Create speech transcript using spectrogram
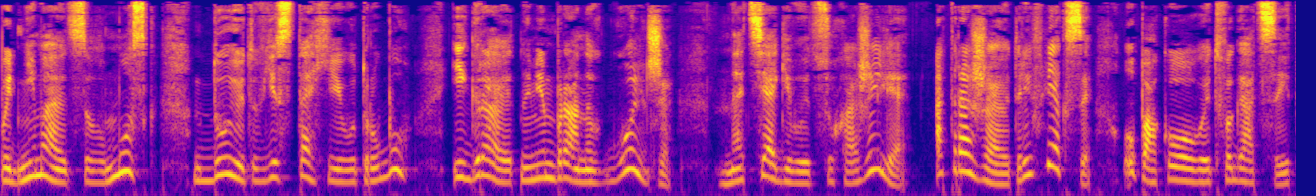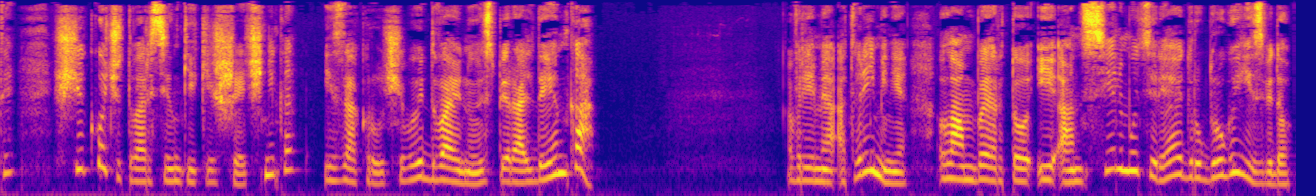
поднимаются в мозг, дуют в Евстахиеву трубу, играют на мембранах Гольджа, натягивают сухожилия отражают рефлексы, упаковывают фагоциты, щекочут ворсинки кишечника и закручивают двойную спираль ДНК. Время от времени Ламберто и Ансельму теряют друг друга из виду.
